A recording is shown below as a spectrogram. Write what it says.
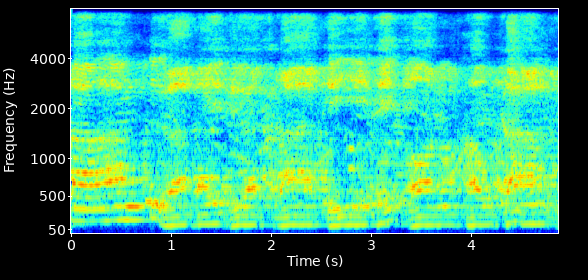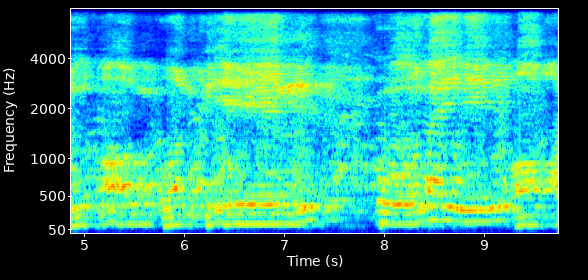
นางเพื่อได้เดือดบาตีเด็กอ่อนเขาจ้างคืออ่อนควรกินผู้ได้ยินออกป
